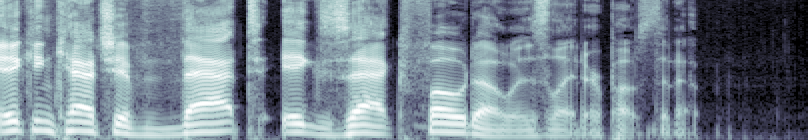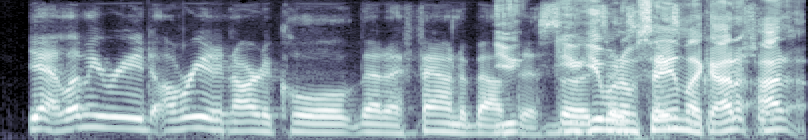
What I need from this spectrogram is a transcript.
it can catch if that exact photo is later posted up. Yeah. Let me read. I'll read an article that I found about You, this. you it get what I'm saying? Like I, I,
